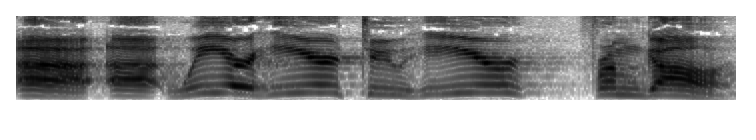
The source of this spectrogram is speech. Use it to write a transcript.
Uh, we are here to hear from God.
